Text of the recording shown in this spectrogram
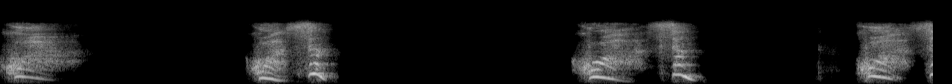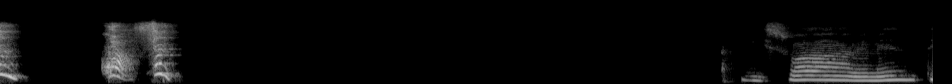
¡Jua! ¡Jua! ¡San! ¡Jua! ¡San! Y suavemente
